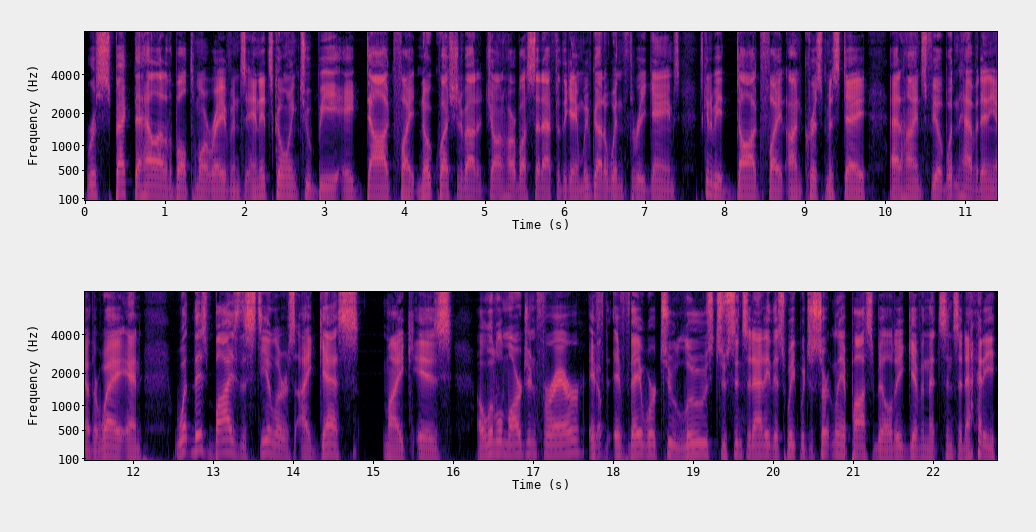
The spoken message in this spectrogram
respect the hell out of the Baltimore Ravens, and it's going to be a dogfight. No question about it. John Harbaugh said after the game, we've got to win three games. It's going to be a dogfight on Christmas Day at Heinz Field. Wouldn't have it any other way. And what this buys the Steelers, I guess, Mike, is a little margin for error if if they were to lose to Cincinnati this week, which is certainly a possibility given that Cincinnati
